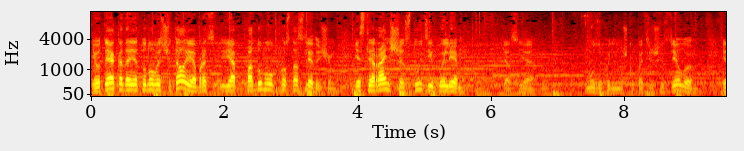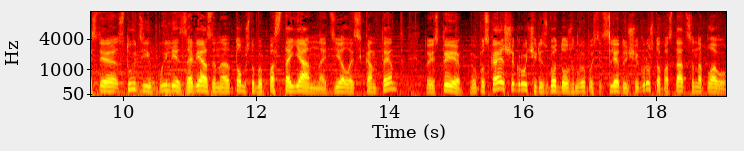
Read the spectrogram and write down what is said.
И вот я, когда эту новость читал, я, обрат... я подумал просто о следующем. Если раньше студии были... Сейчас я музыку немножко потише сделаю. Если студии были завязаны на том, чтобы постоянно делать контент, то есть ты выпускаешь игру, через год должен выпустить следующую игру, чтобы остаться на плаву.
